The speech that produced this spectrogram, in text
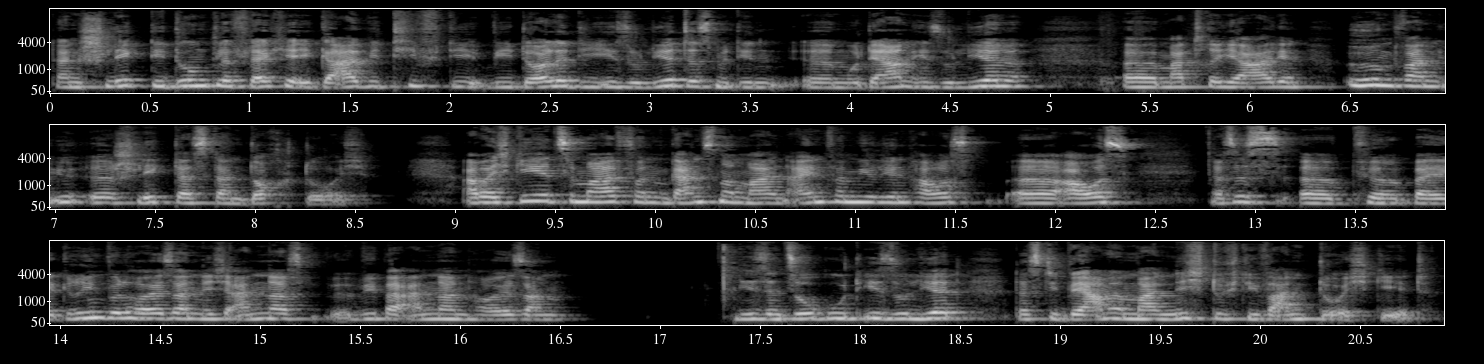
dann schlägt die dunkle Fläche, egal wie tief die, wie dolle die isoliert ist mit den äh, modernen Isoliermaterialien, äh, irgendwann schlägt das dann doch durch. Aber ich gehe jetzt mal von einem ganz normalen Einfamilienhaus äh, aus. Das ist äh, für bei Greenville-Häusern nicht anders wie bei anderen Häusern. Die sind so gut isoliert, dass die Wärme mal nicht durch die Wand durchgeht.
